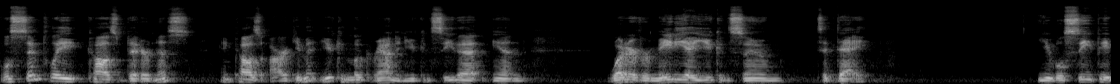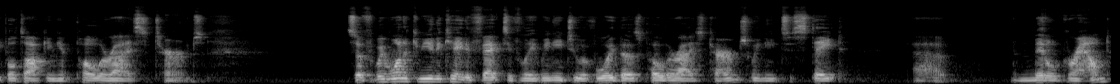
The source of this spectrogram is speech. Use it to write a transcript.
will simply cause bitterness and cause argument. You can look around and you can see that in whatever media you consume today. You will see people talking in polarized terms. So, if we want to communicate effectively, we need to avoid those polarized terms. We need to state uh, the middle ground,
